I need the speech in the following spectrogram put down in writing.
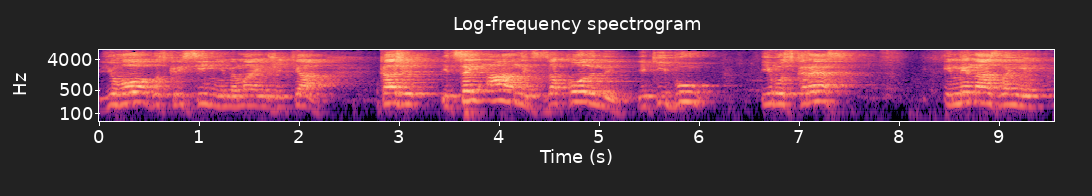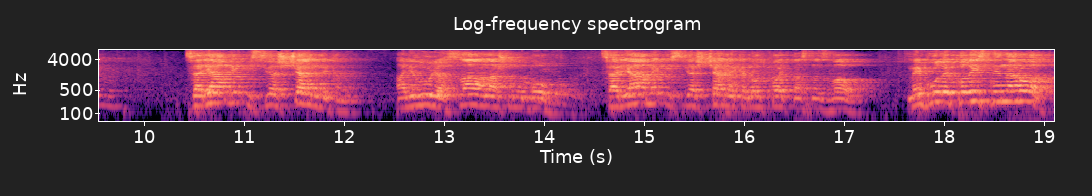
В його Воскресінні ми маємо життя. Каже, і цей агнець заколений, який був і воскрес, і ми названі царями і священниками. Алілуя! Слава нашому Богу! Царями і священниками Господь нас назвав. Ми були колись не народ,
